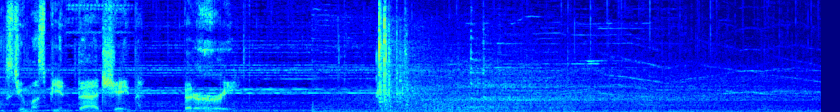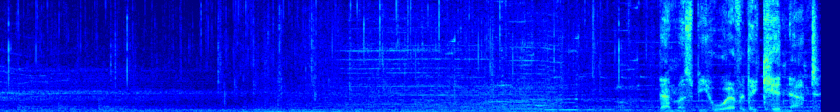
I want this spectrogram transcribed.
Belongs to must be in bad shape. Better hurry. That must be whoever they kidnapped.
